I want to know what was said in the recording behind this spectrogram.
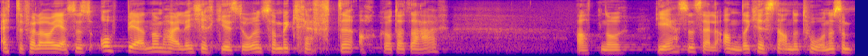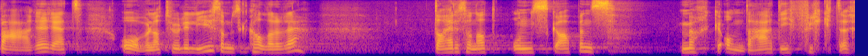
etterfølgere av Jesus opp gjennom hele kirkehistorien som bekrefter akkurat dette her. At når Jesus eller andre kristne andre troende som bærer et overnaturlig lys, om du skal kalle det det, da er det sånn at ondskapens mørke ånde her, de flykter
